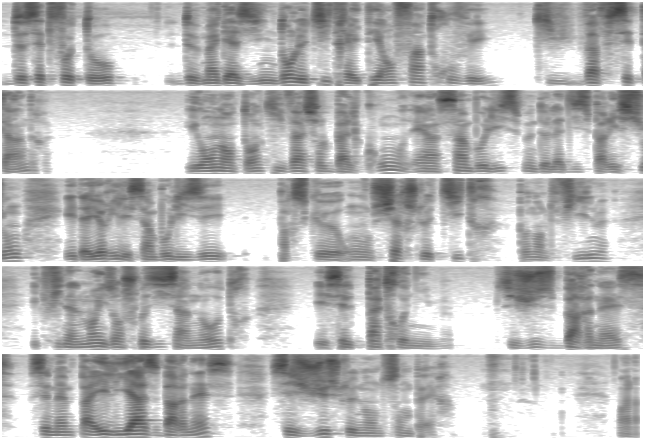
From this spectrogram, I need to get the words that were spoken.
de cette photo de magazine, dont le titre a été enfin trouvé, qui va s'éteindre, et on entend qu'il va sur le balcon, et un symbolisme de la disparition. Et d'ailleurs, il est symbolisé parce qu'on cherche le titre pendant le film, et que finalement, ils en choisissent un autre, et c'est le patronyme. C'est juste Barnès. C'est même pas Elias Barnès, c'est juste le nom de son père. voilà.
